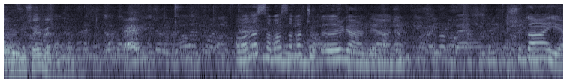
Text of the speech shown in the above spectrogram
Ben bunu sevmedim yani. Bana sabah sabah çok ağır geldi yani. Şu daha iyi.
